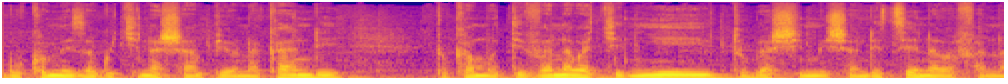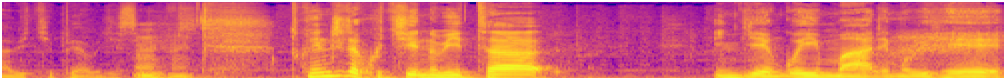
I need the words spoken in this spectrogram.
gukomeza gukina shampiyona kandi tukamotiva n'abakinnyi tugashimisha ndetse n'abafana b'ikipe ya bugesera. Twinjire ku kintu bita ingengo y'imari mu bihe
